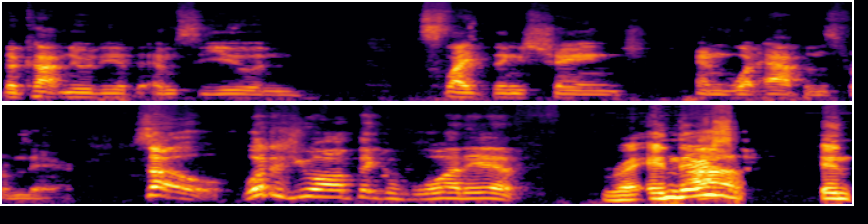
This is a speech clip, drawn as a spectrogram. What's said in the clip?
the continuity of the MCU and slight things change and what happens from there. So, what did you all think of what if? Right. And there's Ah. and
